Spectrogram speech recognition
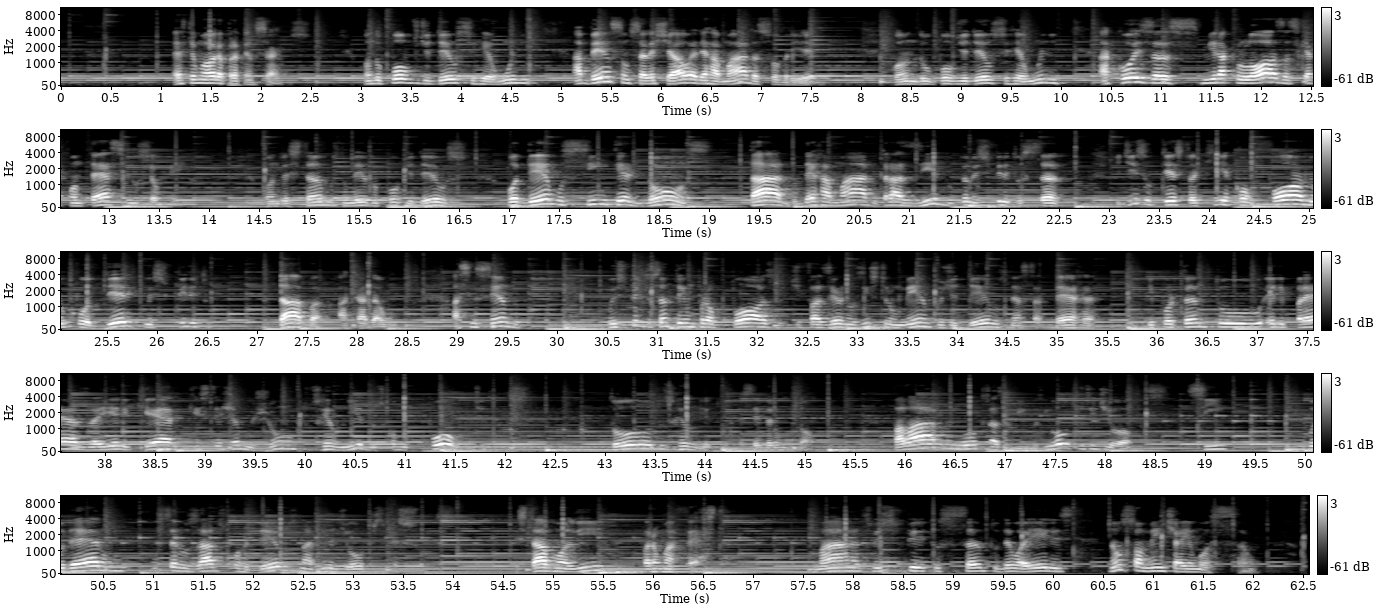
Esta é uma hora para pensarmos. Quando o povo de Deus se reúne, a bênção celestial é derramada sobre ele. Quando o povo de Deus se reúne, há coisas miraculosas que acontecem no seu meio. Quando estamos no meio do povo de Deus, podemos sim ter dons dado, derramado, trazido pelo Espírito Santo. E diz o texto aqui, é conforme o poder que o Espírito dava a cada um. Assim sendo, o Espírito Santo tem um propósito de fazer-nos instrumentos de Deus nesta terra e, portanto, ele preza e ele quer que estejamos juntos, reunidos como povo de Deus. Todos reunidos receberam um dom. Falaram em outras línguas, em outros idiomas sim, puderam ser usados por Deus na vida de outras pessoas. Estavam ali para uma festa, mas o Espírito Santo deu a eles não somente a emoção,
